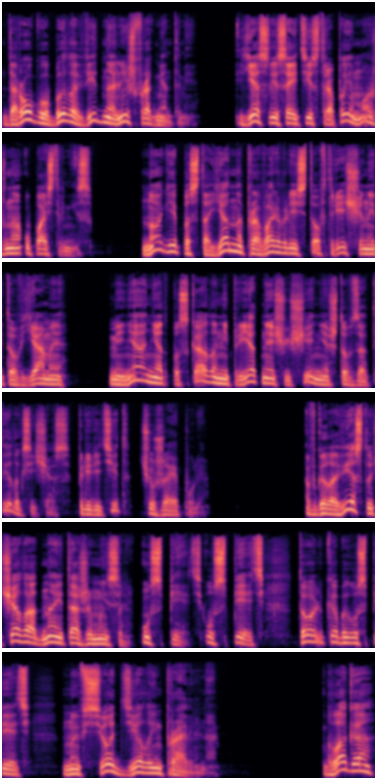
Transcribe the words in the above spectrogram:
Дорогу было видно лишь фрагментами. Если сойти с тропы, можно упасть вниз. Ноги постоянно проваливались то в трещины, то в ямы. Меня не отпускало неприятное ощущение, что в затылок сейчас прилетит чужая пуля. В голове стучала одна и та же мысль — успеть, успеть, только бы успеть. Мы все делаем правильно. Благо,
